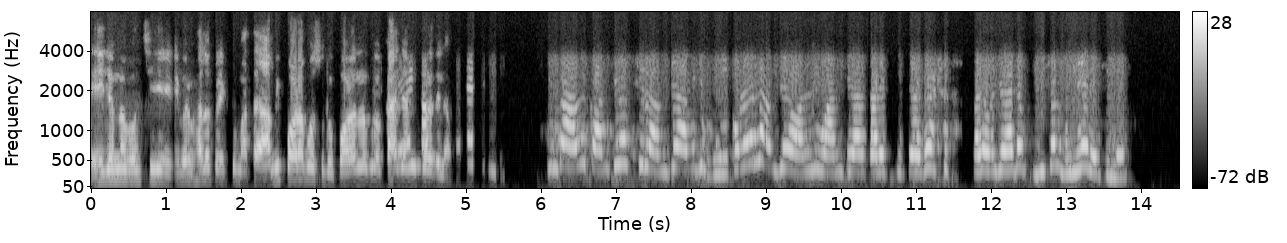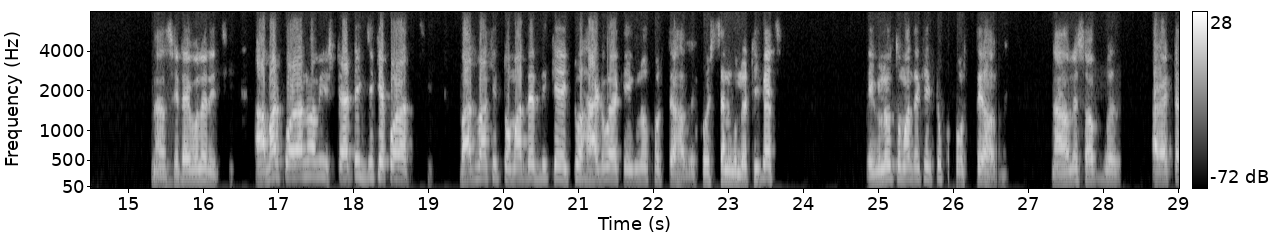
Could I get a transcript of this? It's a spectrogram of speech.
এই জন্য বলছি এবার ভালো করে একটু মাথায় আমি পড়াবো শুধু পড়ানোর কাজ আমি করে দিলাম। কিন্তু আমি কনফিউজ ছিলাম যে আমি কি ভুল করে এলাম যে only one pair correct two pair মানে ওই জায়গাটা ভীষণ ভুলিয়ে গেছিল। না সেটাই বলে দিচ্ছি। আমার পড়ানো আমি স্ট্যাটিক জিকে পড়াচ্ছি। বাদ বাকি তোমাদের দিকে একটু হার্ডওয়ার্ক এগুলো করতে হবে কোশ্চেনগুলো ঠিক আছে? এগুলো তোমাদেরকে একটু করতে হবে। না হলে সব আর একটা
